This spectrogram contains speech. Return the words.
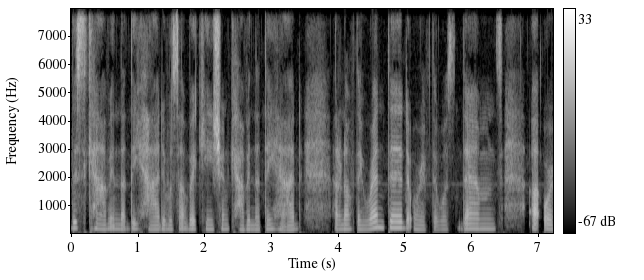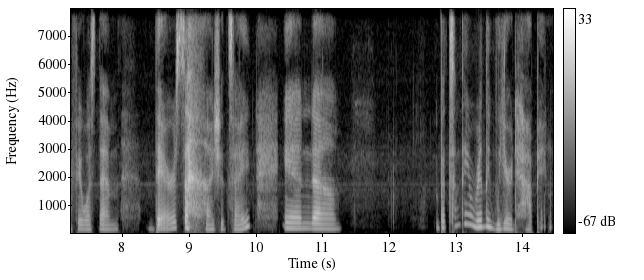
this cabin that they had. It was a vacation cabin that they had. I don't know if they rented or if it was them's, uh, or if it was them, theirs, I should say. And, uh, but something really weird happened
